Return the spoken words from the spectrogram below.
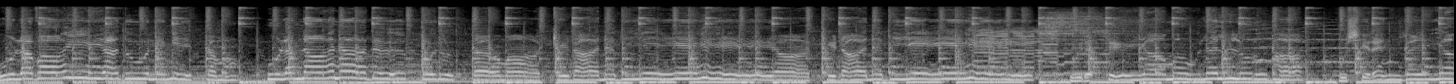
ഉളവായി അതു നിമിത്തം ഉളം നാനത് പൊരുത്തമാക്കിടാനബിയേ ആക്കിടാനബിയേ. ഉരത്ത് യാ മൗലല്ലുറുബ ഉഷിരങ്ങൾ യാ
